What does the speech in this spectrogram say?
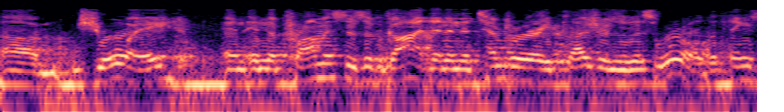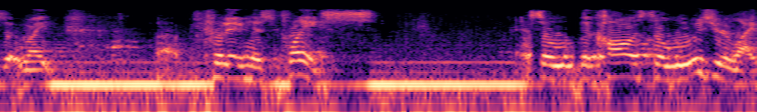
um, joy in, in, the promises of God than in the temporary pleasures of this world, the things that might uh, put in His place. So the call is to lose your life,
